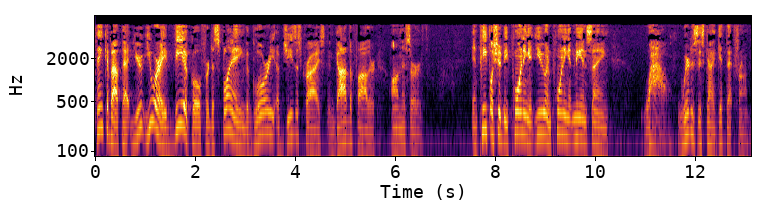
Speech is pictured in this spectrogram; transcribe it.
think about that. You, you are a vehicle for displaying the glory of Jesus Christ and God the Father on this earth. And people should be pointing at you and pointing at me and saying, wow, where does this guy get that from?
